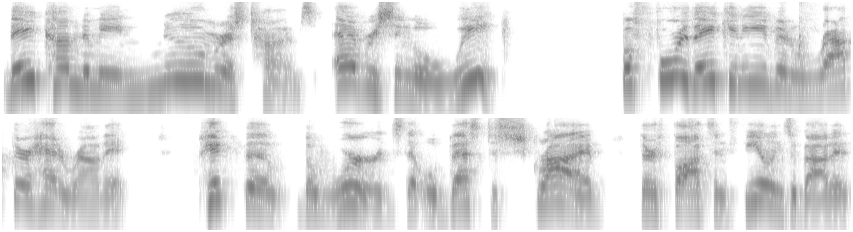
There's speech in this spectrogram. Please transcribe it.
they come to me numerous times every single week before they can even wrap their head around it, pick the, the words that will best describe their thoughts and feelings about it,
